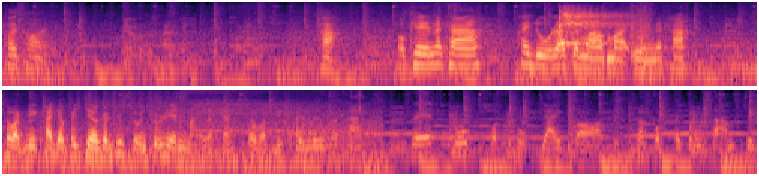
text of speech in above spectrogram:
ๆ ค่อยๆค่ะ โอเคนะคะ ให้ดูแล้วจะมามาเองนะคะ สวัสดีค่ะ เดี๋ยวไปเจอกันที่สวนทุเรียนใหม่แล้วกัน สวัสดีค่ะอย่าลืมนะคะ Facebook กดถูกใจก่อน แล้วกดไปตรง 3 จุด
